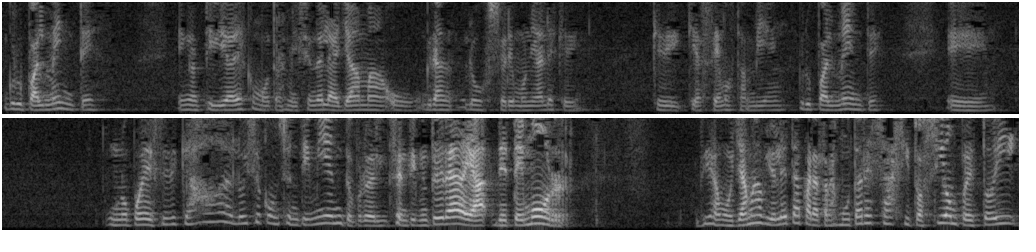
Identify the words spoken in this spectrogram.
grupalmente en actividades como transmisión de la llama o gran, los ceremoniales que, que, hacemos también grupalmente. Eh, uno puede decir que ah, lo hice con sentimiento, pero el sentimiento era de, temor. Digamos, llama a Violeta para transmutar esa situación, pero estoy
